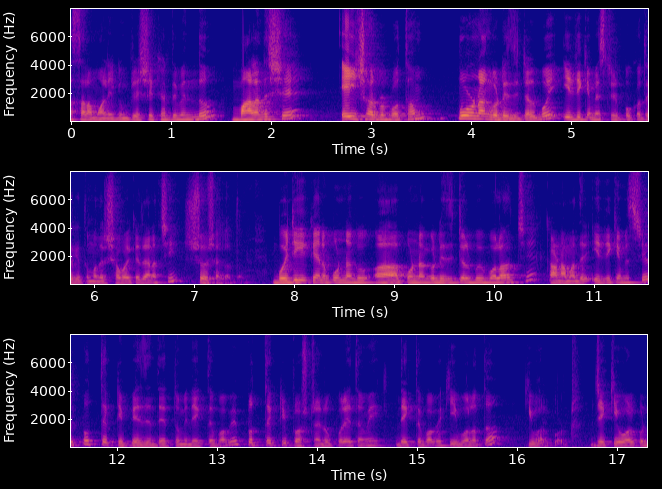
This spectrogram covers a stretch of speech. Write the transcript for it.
আসসালামু আলাইকুম প্রিয় শিক্ষার্থীবৃন্দ। বাংলাদেশে এই সর্বপ্রথম পূর্ণাঙ্গ ডিজিটাল বই ইজি কেমিস্ট্রির পক্ষ থেকে তোমাদের সবাইকে জানাচ্ছি সুস্বাগত বইটিকে কেন পূর্ণাঙ্গ পূর্ণাঙ্গ ডিজিটাল বই বলা হচ্ছে? কারণ আমাদের ইজি কেমিস্ট্রির প্রত্যেকটি পেজে তুমি দেখতে পাবে, প্রত্যেকটি প্রশ্নের উপরে তুমি দেখতে পাবে কি বলতো? QR code. যে কিউআর কোড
